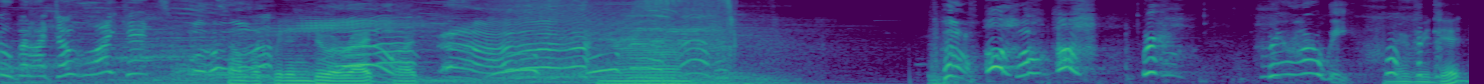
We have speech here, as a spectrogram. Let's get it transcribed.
know, but I don't like it. sounds like we didn't do it right, but. Oh, oh, oh, where, where are we? maybe we did.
